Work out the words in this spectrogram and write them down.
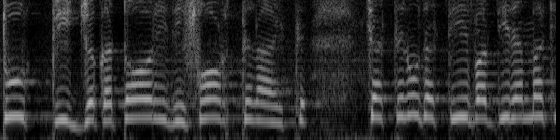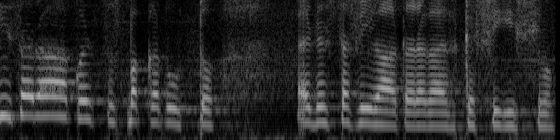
tutti i giocatori di Fortnite. Ci ha tenuto tipo a dire ma chi sarà questo spaccatutto. Ed è sta figata, raga, perché è fighissimo.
